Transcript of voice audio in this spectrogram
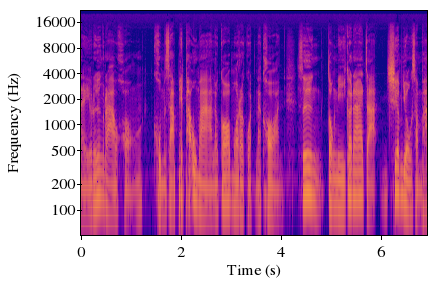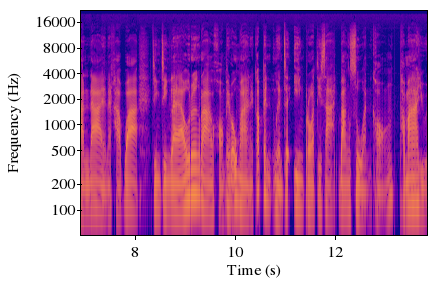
ในเรื่องราวของขุมทรัพย์เพชรพระอุมาแล้วก็มรกรนคร ซึ่งตรงนี้ก็น่าจะเชื่อมโยงสัมพันธ์ได้นะครับว่าจริง ๆ แล้วเรื่องราวของเพชรพระอุมาเนี่ยก็เป็นเหมือนจะอิงประวัติศาสตร์บางส่วนของพม่าอยู่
